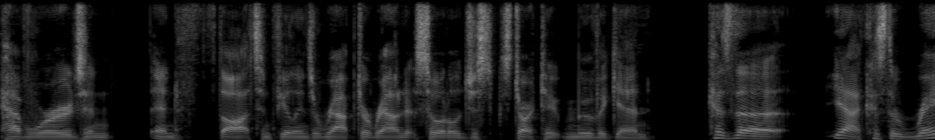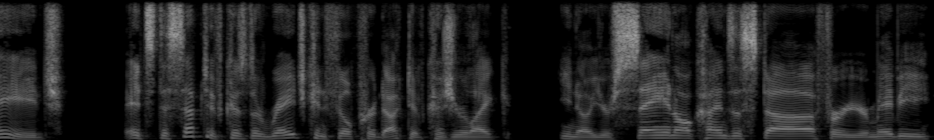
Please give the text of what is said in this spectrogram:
have words and and thoughts and feelings wrapped around it so it'll just start to move again. Cuz the yeah, cuz the rage it's deceptive because the rage can feel productive because you're like, you know, you're saying all kinds of stuff or you're maybe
